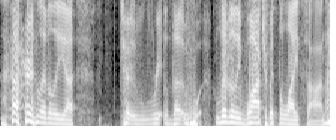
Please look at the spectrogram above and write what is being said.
are literally uh, to re- the literally watch with the lights on.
